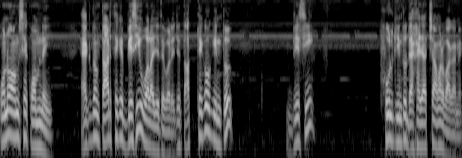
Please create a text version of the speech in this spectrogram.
কোনো অংশে কম নেই। একদম তার থেকে বেশিও বলা যেতে পারে যে তার থেকেও কিন্তু বেশি ফুল কিন্তু দেখা যাচ্ছে আমার বাগানে।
